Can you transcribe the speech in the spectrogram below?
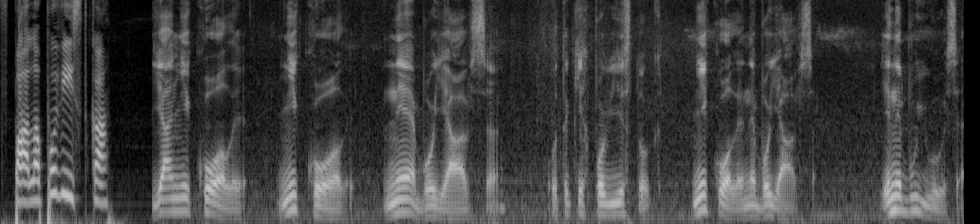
впала повістка. Я ніколи, ніколи не боявся отаких повісток. Ніколи не боявся. І не боюся.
